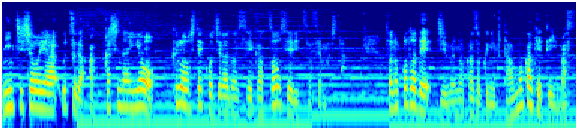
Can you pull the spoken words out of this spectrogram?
認知症やうつが悪化しないよう苦労してこちらの生活を成立させました。そのことで自分の家族に負担もかけています。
